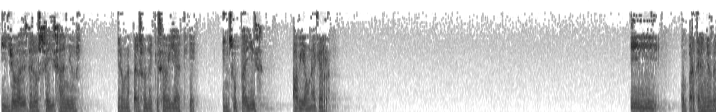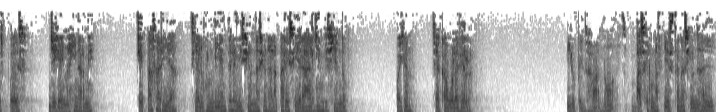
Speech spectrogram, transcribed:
Y yo desde los seis años era una persona que sabía que en su país había una guerra. Y un par de años después llegué a imaginarme qué pasaría si algún día en televisión nacional apareciera alguien diciendo, oigan, se acabó la guerra. Y yo pensaba, no, va a ser una fiesta nacional,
